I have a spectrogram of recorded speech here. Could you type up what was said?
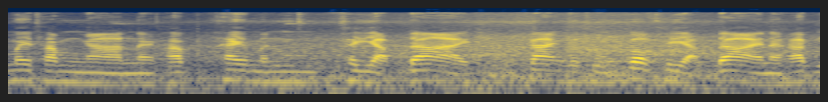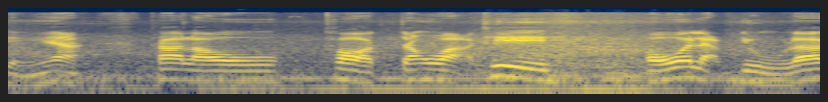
ไม่ทำงานนะครับ ให้มันขยับได้ก้านกระทุ้งก็ขยับได้นะครับ อย่างเนี้ยถ้าเราถอดจังหวะที่โอเวอร์แลปอยู่แล้ว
